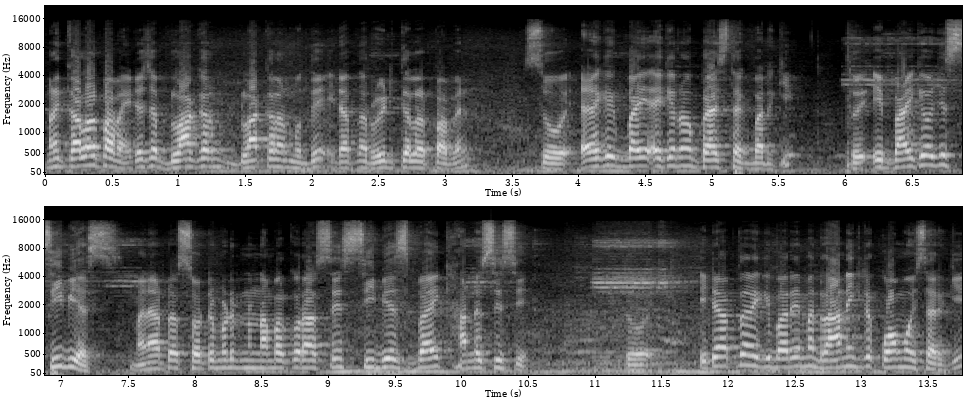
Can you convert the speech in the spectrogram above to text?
মানে কালার পাবেন। এটা হচ্ছে ব্ল্যাক ব্ল্যাক কালার মধ্যে। এটা আপনার রেড কালার পাবেন। সো এক এক বাইক এক এক রকম প্রাইস থাকবে আর কি তো এই বাইকে হচ্ছে সিবিএস মানে আপনার নাম্বার করা আছে সিবিএস বাইক হান্ড্রেড সিসি তো এটা আপনার একেবারে মানে রানিংটা কম হয়েছে আর কি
